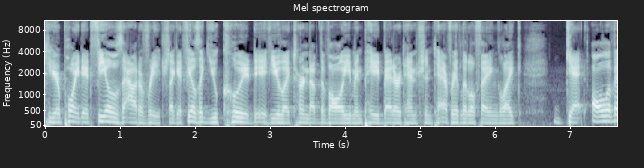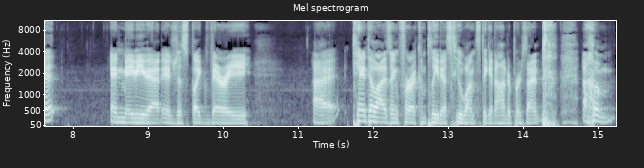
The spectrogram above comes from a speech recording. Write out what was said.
to your point, it feels out of reach. Like it feels like you could, if you like turned up the volume and paid better attention to every little thing, like get all of it. And maybe that is just like very uh, tantalizing for a completist who wants to get 100%. um,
